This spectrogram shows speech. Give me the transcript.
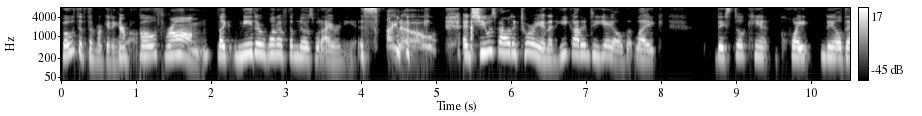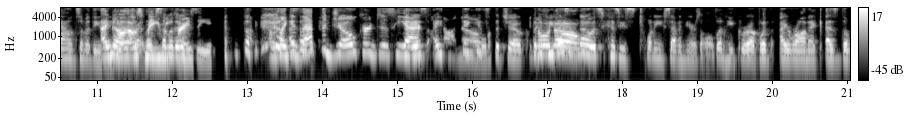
both of them are getting They're wrong. both wrong. like neither one of them knows what irony is. I Like, know. and she was valedictorian and he got into Yale, but like they still can't quite nail down some of these I know ideas, that was right? Like making some me their crazy. I was like, is thought that the joke or does he is I think know? it's the joke. But if he doesn't know, know. it's because he's 27 years old and he grew up with ironic as the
